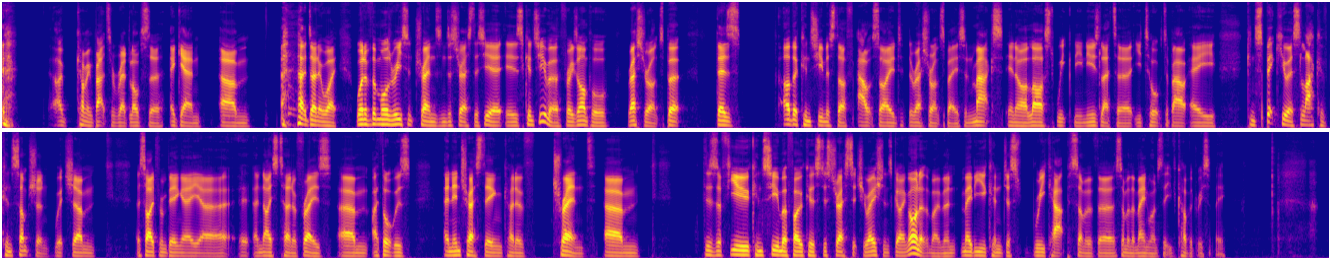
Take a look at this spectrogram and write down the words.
I'm coming back to Red Lobster again. Um, I don't know why. One of the more recent trends in distress this year is consumer. For example, restaurants, but there's other consumer stuff outside the restaurant space. And Max, in our last weekly newsletter, you talked about a conspicuous lack of consumption, which um, aside from being a uh, a nice turn of phrase, um, I thought was an interesting kind of trend. Um, there's a few consumer focused distress situations going on at the moment. Maybe you can just recap some of the some of the main ones that you've covered recently.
